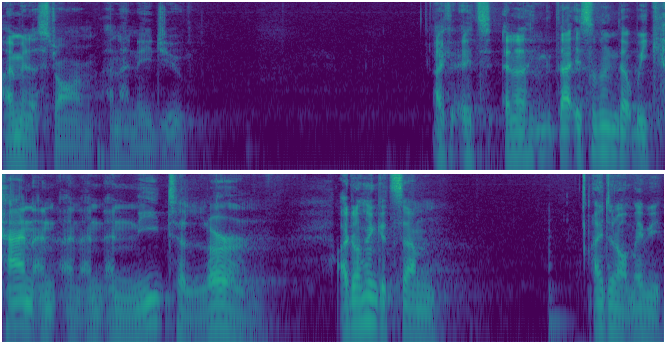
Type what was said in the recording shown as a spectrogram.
I'm in a storm and I need you. I, it's, and I think that is something that we can and, and, and need to learn. I don't think it's, um, I don't know, maybe,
